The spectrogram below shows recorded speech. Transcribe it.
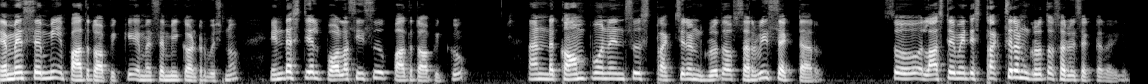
ఎంఎస్ఎంఈ పాత topic MSME contribution industrial policies పాత topic and components structure and growth of service sector so last time ఏంటి? Structure and growth of service sector అడిగాను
